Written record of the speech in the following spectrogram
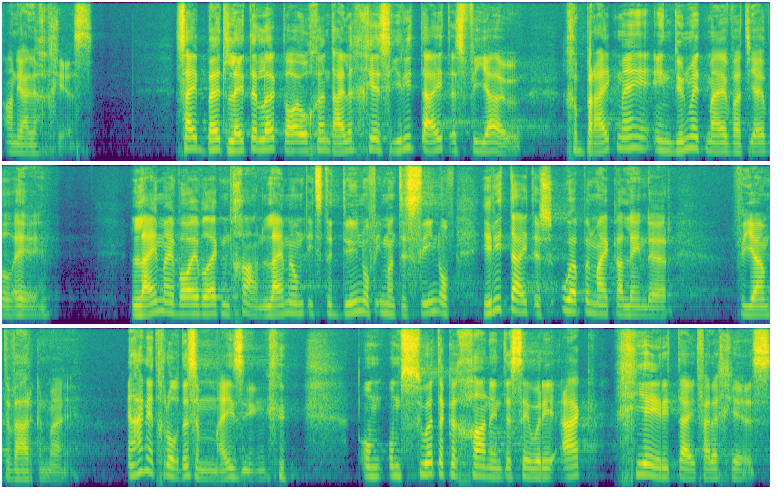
aan die Heilige Gees. Sy bid letterlik daai oggend, Heilige Gees, hierdie tyd is vir jou. Gebruik my en doen met my wat jy wil hê. Lei my waar jy wil ek moet gaan. Lei my om iets te doen of iemand te sien of hierdie tyd is oop in my kalender vir jou om te werk in my. En ek net glo dis amazing om om so te kan gaan en te sê hoor ek gee hierdie tyd vir Heilige Gees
